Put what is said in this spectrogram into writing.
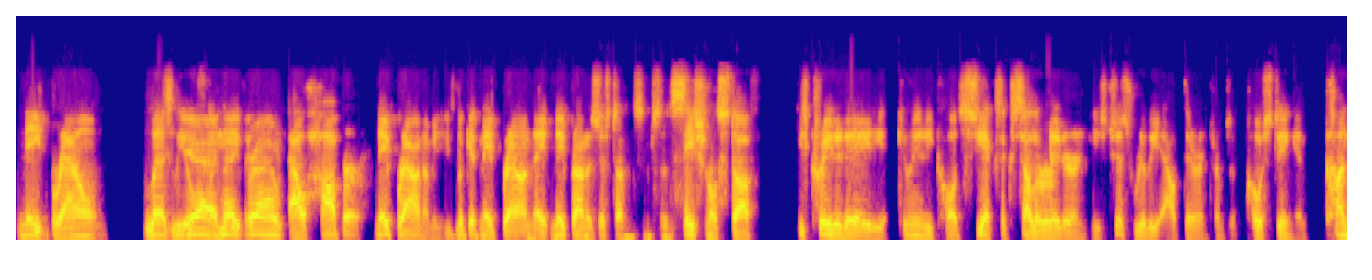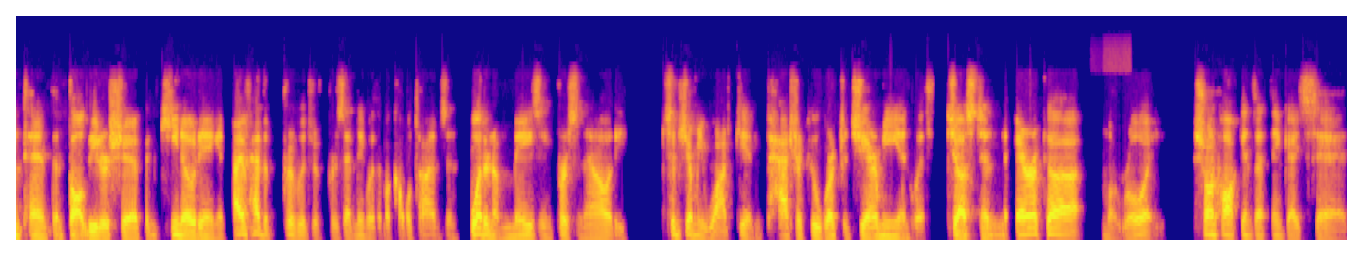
Nate Brown, Leslie Yeah, O'Flynn, Nate Brown. Al Hopper, Nate Brown. I mean, you look at Nate Brown. Nate, Nate Brown has just done some sensational stuff. He's created a community called CX Accelerator, and he's just really out there in terms of posting and content and thought leadership and keynoting. And I've had the privilege of presenting with him a couple times, and what an amazing personality. So Jeremy Watkin, Patrick, who worked with Jeremy and with Justin, Erica Maroy, Sean Hawkins, I think I said,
